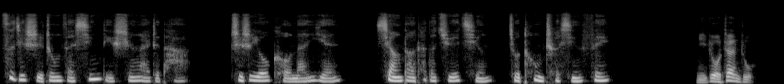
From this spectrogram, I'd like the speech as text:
自己始终在心底深爱着他，只是有口难言。想到他的绝情，就痛彻心扉。你给我站住！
